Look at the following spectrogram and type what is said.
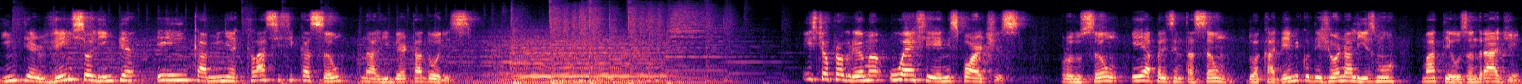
Inter vence Olímpia e encaminha classificação na Libertadores. Este é o programa UFN Esportes, produção e apresentação do acadêmico de jornalismo Matheus Andrade.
